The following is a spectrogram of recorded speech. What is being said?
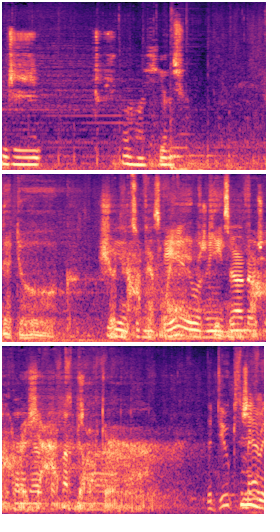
Дж... Ага, херыч. Герцог не следовало жениться на дочери короля Фарджа. Женитьба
